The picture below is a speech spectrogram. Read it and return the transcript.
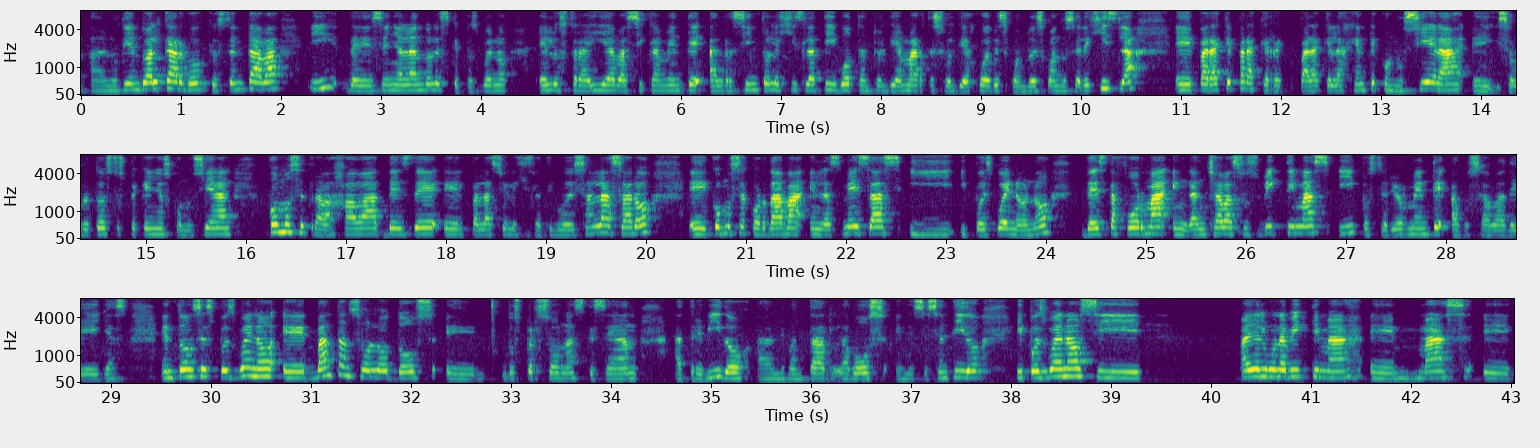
aludiendo al cargo que ostentaba y de, señalándoles que, pues bueno, él los traía básicamente al recinto legislativo, tanto el día martes o el día jueves, cuando es cuando se legisla, eh, ¿para qué? Para que, para que la gente conociera eh, y sobre todo estos pequeños conocieran cómo se trabajaba desde el Palacio Legislativo de San Lázaro, eh, cómo se acordaba en las mesas y, pues bueno, ¿no? De esta forma enganchaba a sus víctimas y posteriormente abusaba de ellas. Entonces, pues bueno, eh, van tan solo dos, eh, dos personas que se han atrevido a levantar la voz en ese sentido. Y pues bueno, si hay alguna víctima más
